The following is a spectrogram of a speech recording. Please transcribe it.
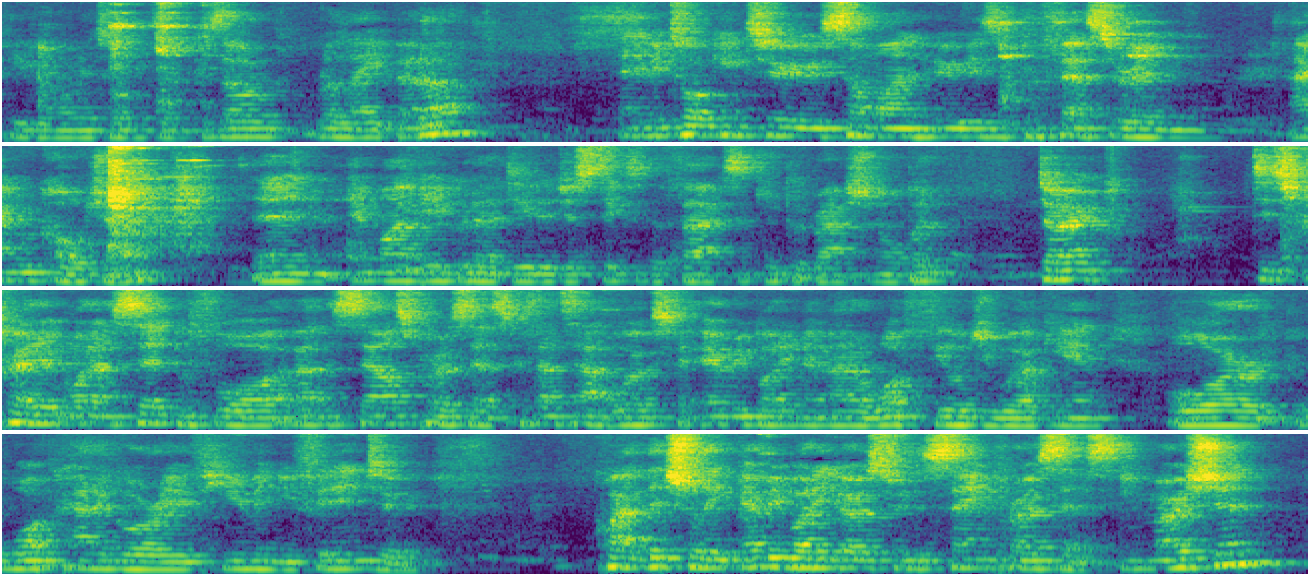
people when you're talking to them because they'll relate better. And if you're talking to someone who is a professor in agriculture, then it might be a good idea to just stick to the facts and keep it rational. But don't discredit what I said before about the sales process because that's how it works for everybody, no matter what field you work in or what category of human you fit into. Quite literally, everybody goes through the same process. Emotion,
